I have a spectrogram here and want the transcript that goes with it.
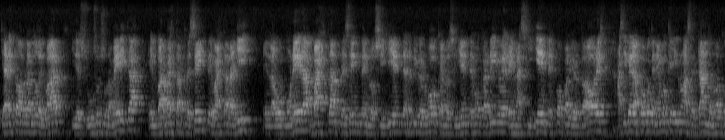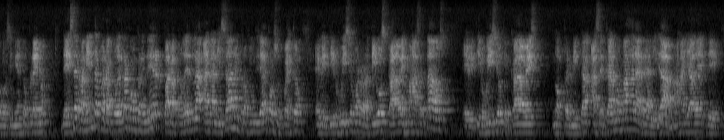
que han estado hablando del VAR y de su uso en Sudamérica. El VAR va a estar presente, va a estar allí en la bombonera, va a estar presente en los siguientes River Boca, en los siguientes Boca River, en las siguientes Copa Libertadores, así que de a poco tenemos que irnos acercando al conocimiento pleno de esa herramienta para poderla comprender, para poderla analizar en profundidad y por supuesto emitir juicios valorativos cada vez más acertados, emitir juicios que cada vez nos permita acercarnos más a la realidad, más allá de, de,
